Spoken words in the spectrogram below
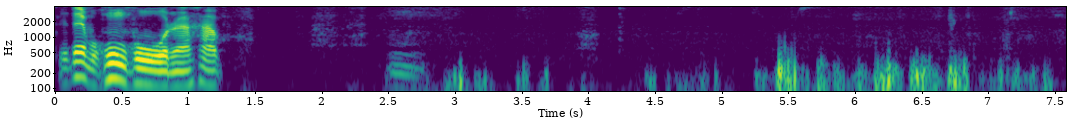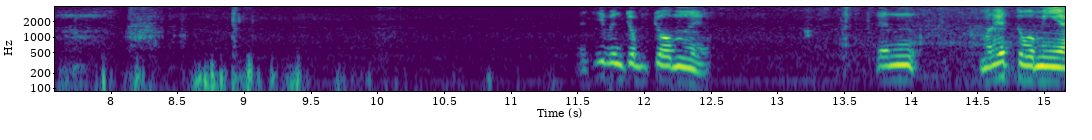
จะได้บอกหุ้งพูนะครับอืมไอที่เป็นจมๆนี่เป็นเมล็ดตัวเมีย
